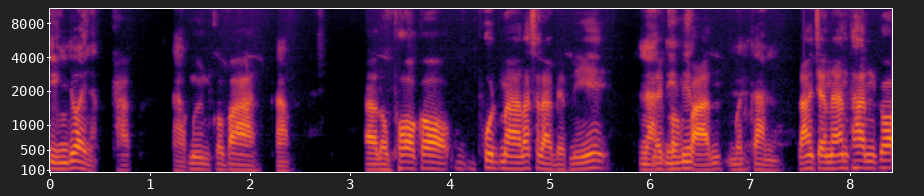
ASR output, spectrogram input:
ริง ๆ ด้วยนะครับครับหมื่นกว่าบาทครับ อ่าหลวงพ่อก็พูดมาลักษณะแบบนี้นะในคนี่วามนี่ฝัน เหมือนกัน หลังจากนั้นท่านก็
